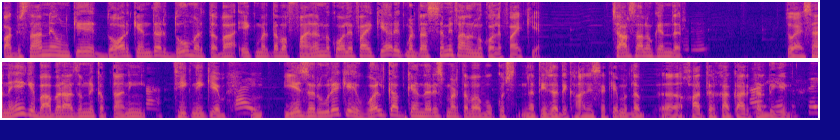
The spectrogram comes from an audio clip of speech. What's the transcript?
पाकिस्तान ने उनके दौर के अंदर दो मरतबा, एक मरतबा फाइनल में क्वालिफाई किया और एक मरतबा सेमीफाइनल में क्वालिफाई किया। चार सालों के अंदर। तो ऐसा नहीं है कि बाबर आज़म ने कप्तानी ठीक नहीं की। ये ज़रूर है कि वर्ल्ड कप के अंदर इस मरतबा वो कुछ नतीजा दिखा नहीं सके मतलब खातिर खा कार कारकर्दगी दी तो सही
